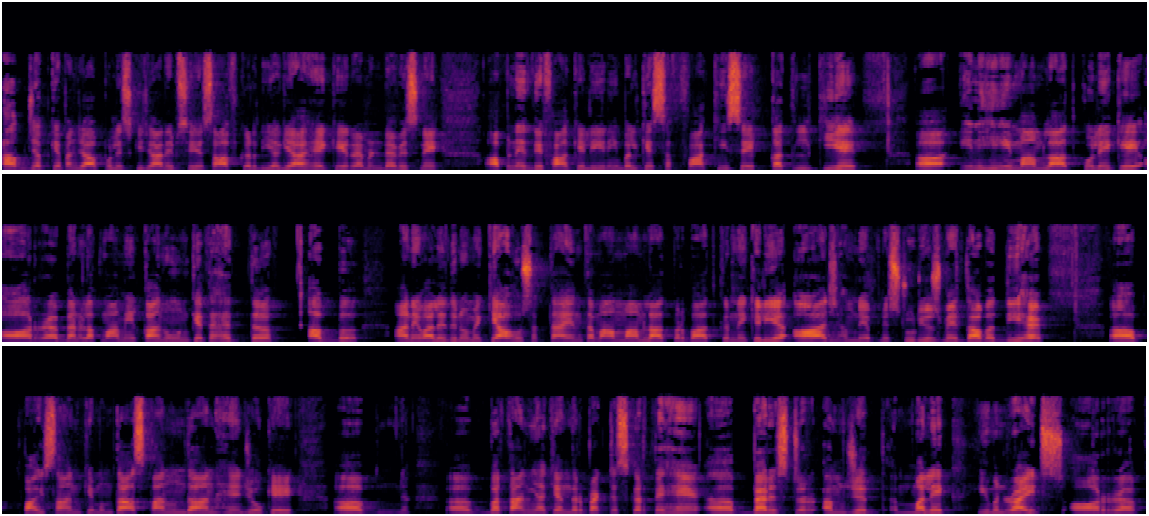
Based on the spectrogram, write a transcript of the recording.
अब जबकि पंजाब पुलिस की जानब से यह साफ़ कर दिया गया है कि रेमन डेविस ने अपने दिफा के लिए नहीं, बल्कि सफाकी से कत्ल किए। इन्हीं मामला को लेके और बैन अवी कानून के तहत अब आने वाले दिनों में क्या हो सकता है इन तमाम मामला पर बात करने के लिए आज हमने अपने स्टूडियोज में दावत दी है। पाकिस्तान के मुमताज़ कानूनदान हैं जो कि बरतानिया के अंदर प्रैक्टिस करते हैं। Barrister Amjad Malik, human rights और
